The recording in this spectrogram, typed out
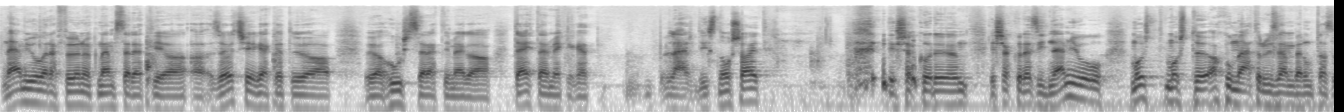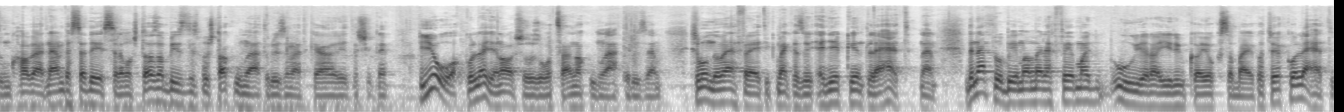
Nem jó, mert a főnök nem szereti a, a zöldségeket, ő a, ő a húst szereti, meg a tejtermékeket, lásd disznósajt, és akkor, és akkor ez így nem jó. Most, most akkumulátorüzemben utazunk, haver, nem veszed észre, most az a biznisz, most akkumulátorüzemet kell létesíteni. Jó, akkor legyen alsó zsolcán akkumulátorüzem. És mondom, elfelejtik meg ez, hogy egyébként lehet? Nem. De nem probléma, mert legfeljebb majd újra írjuk a jogszabályokat, hogy akkor lehet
